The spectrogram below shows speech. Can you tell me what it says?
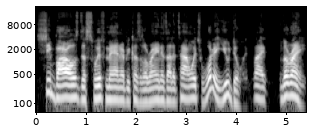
she borrows the Swift Manor because Lorraine is out of town. Which, what are you doing? Like Lorraine,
